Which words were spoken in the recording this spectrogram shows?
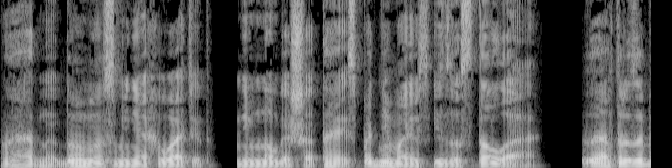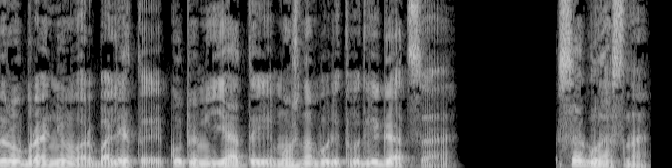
«Ладно, думаю, с меня хватит». Немного шатаясь, поднимаюсь из-за стола. «Завтра заберу броню, арбалеты, купим яд и можно будет выдвигаться». «Согласна».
